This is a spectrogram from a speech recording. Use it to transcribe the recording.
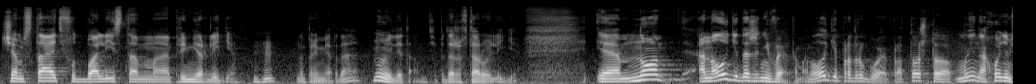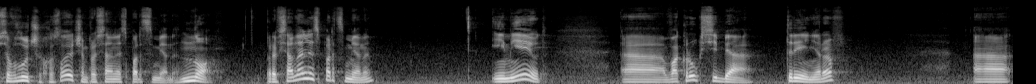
чем стать футболистом э, премьер-лиги, угу. например, да, ну или там, типа даже второй лиги. Э, но аналогия даже не в этом, аналогия про другое, про то, что мы находимся в лучших условиях, чем профессиональные спортсмены. Но профессиональные спортсмены имеют э, вокруг себя тренеров, а,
